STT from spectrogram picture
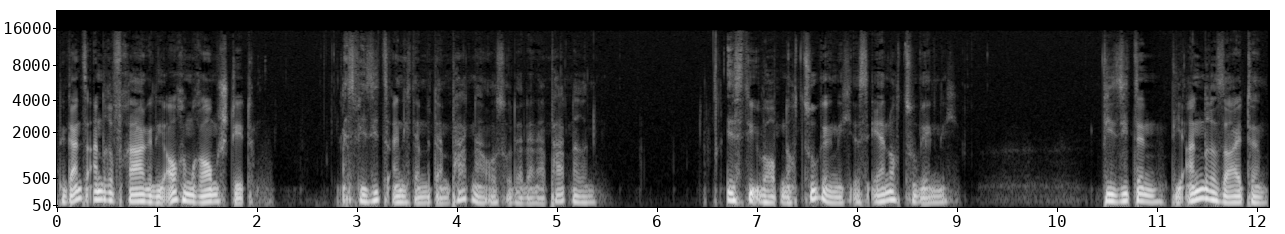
Eine ganz andere Frage, die auch im Raum steht, ist, wie sieht es eigentlich dann mit deinem Partner aus oder deiner Partnerin? Ist die überhaupt noch zugänglich? Ist er noch zugänglich? Wie sieht denn die andere Seite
